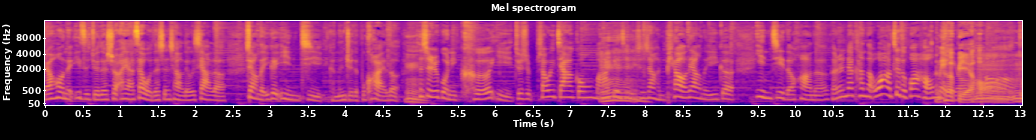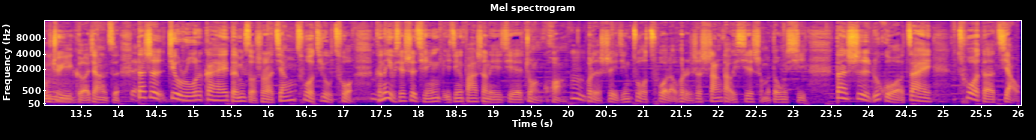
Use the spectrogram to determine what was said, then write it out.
然后呢，一直觉得说，哎呀，在我的身上留下了这样的一个印记，可能觉得不快乐。嗯，但是如果你可以就是稍微加工，把它变成你身上很漂亮的一个印记的话呢，可能人家看到哇，这朵花好美，特别哈，独具一格这样子。但是就如刚才德明所说的，将错就错，可能有些事情已经发生了。一些状况，嗯，或者是已经做错了，或者是伤到一些什么东西，但是如果在错的角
